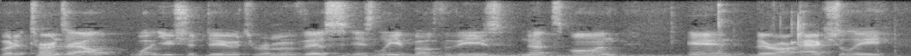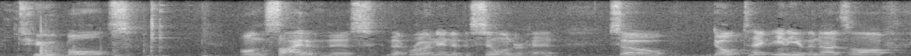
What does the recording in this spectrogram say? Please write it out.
But it turns out what you should do to remove this is leave both of these nuts on. And there are actually two bolts on the side of this that run into the cylinder head. So don't take any of the nuts off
